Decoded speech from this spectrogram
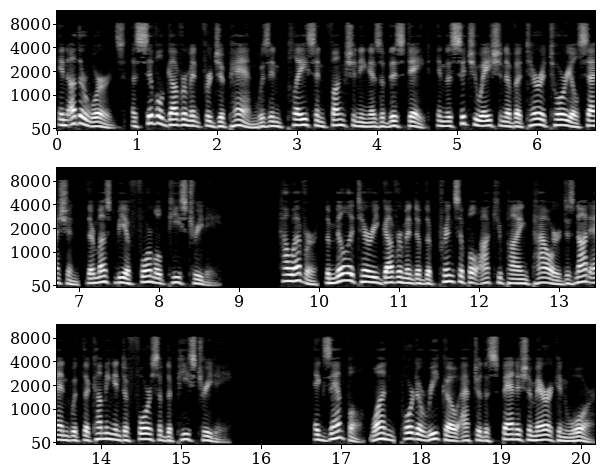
In other words, a civil government for Japan was in place and functioning as of this date. In the situation of a territorial cession, there must be a formal peace treaty. However, the military government of the principal occupying power does not end with the coming into force of the peace treaty. Example, 1 Puerto Rico after the Spanish–American War.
